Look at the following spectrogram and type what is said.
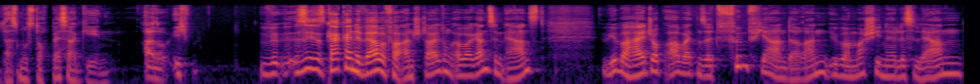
das muss doch besser gehen. Also ich, es ist jetzt gar keine Werbeveranstaltung, aber ganz im Ernst, wir bei HighJob arbeiten seit fünf Jahren daran, über maschinelles Lernen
